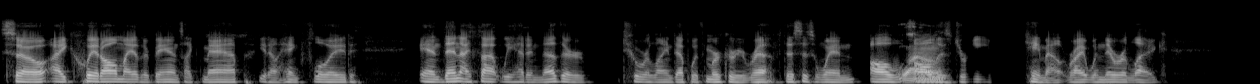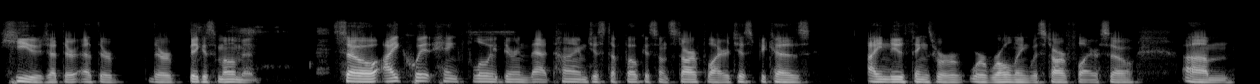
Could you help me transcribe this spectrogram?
So I quit all my other bands like Map, you know, Hank Floyd, and then I thought we had another tour lined up with Mercury Rev. This is when all all Wow. his dream came out, right? When they were like huge at their at their their biggest moment. So I quit Hank Floyd during that time just to focus on Starflyer, just because I knew things were were rolling with Starflyer. So, um,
